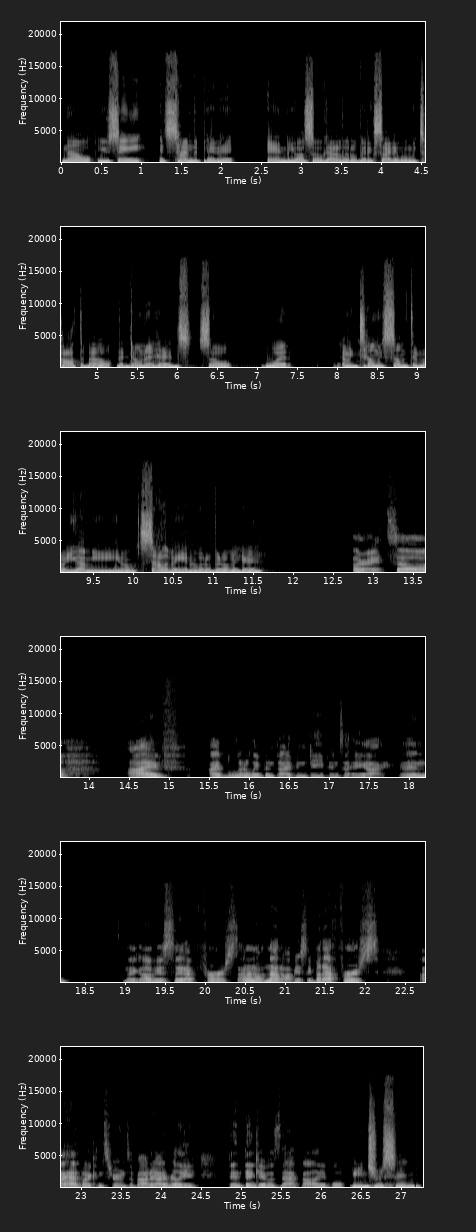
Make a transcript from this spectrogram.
Now, you say it's time to pivot, and you also got a little bit excited when we talked about the donut heads. So, what I mean, tell me something, bro. You got me, you know, salivating a little bit over here. All right. So I've I've literally been diving deep into AI. And like obviously at first, I don't know, not obviously, but at first I had my concerns about it. I really didn't think it was that valuable. Interesting. To be,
